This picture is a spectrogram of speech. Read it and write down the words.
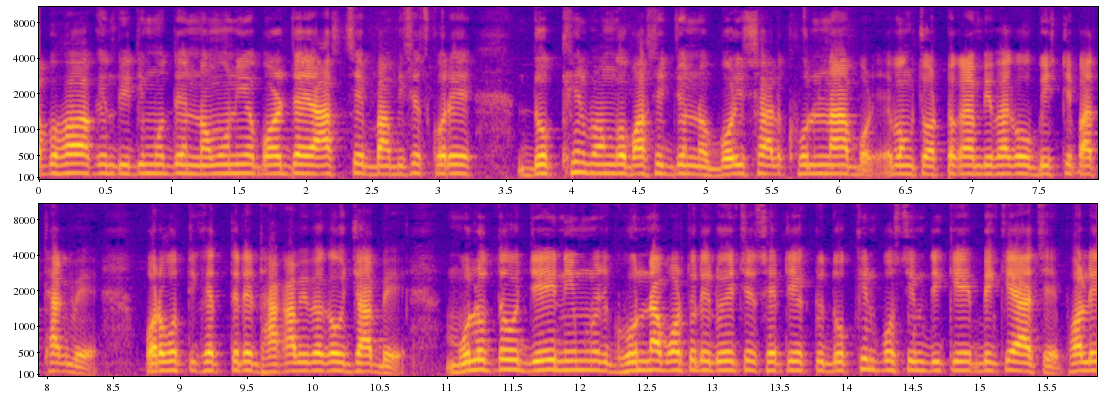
আবহাওয়া কিন্তু ইতিমধ্যে নমনীয় পর্যায়ে আসছে, বা বিশেষ করে দক্ষিণবঙ্গবাসীর জন্য। বরিশাল, খুলনা এবং চট্টগ্রাম বিভাগেও বৃষ্টিপাত থাকবে। পরবর্তী ক্ষেত্রে ঢাকা বিভাগেও যাবে। মূলত যে নিম্ন ঘূর্ণাবর্তটি রয়েছে, সেটি একটু দক্ষিণ পশ্চিম দিকে বেঁকে আছে। ফলে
